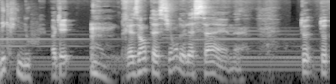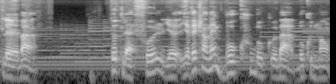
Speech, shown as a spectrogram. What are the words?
décris-nous. OK. présentation de la scène. Tout, toute le, ben, toute la foule, il y, avait quand même beaucoup, beaucoup, ben, beaucoup de monde,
